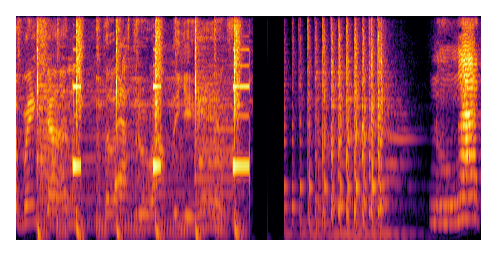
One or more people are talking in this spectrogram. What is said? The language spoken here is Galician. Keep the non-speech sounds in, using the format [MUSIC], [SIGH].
celebration to last throughout the years. Nunha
